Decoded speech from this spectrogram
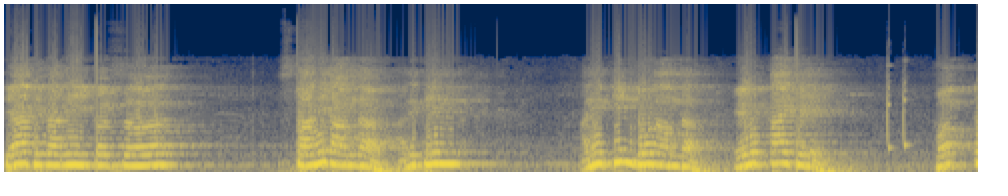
त्या ठिकाणी इकडचं स्थानिक आमदार आणि तीन आणि तीन दोन आमदार हे लोक काय केले? फक्त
